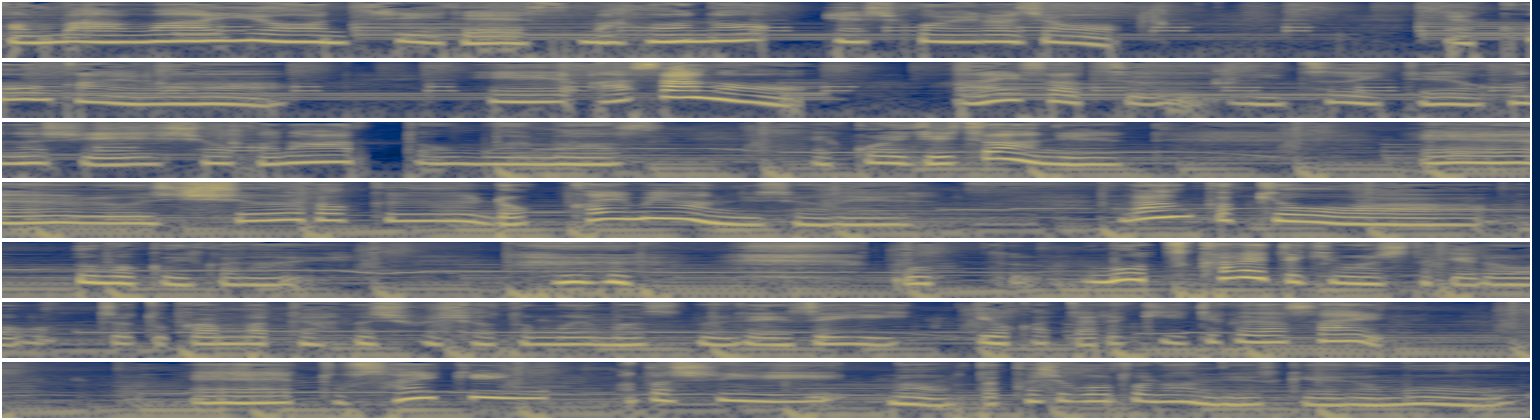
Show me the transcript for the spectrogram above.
こんばんは、ユオンチーです。魔法のヤシコイラジオ。え今回は、えー、朝の挨拶についてお話ししようかなと思います。えこれ実はね、えー、収録6回目なんですよね。なんか今日はうまくいかない。も、もう疲れてきましたけど、ちょっと頑張って話をしようと思いますので、ぜひよかったら聞いてください。えっ、ー、と、最近私、まあ私事なんですけれども、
